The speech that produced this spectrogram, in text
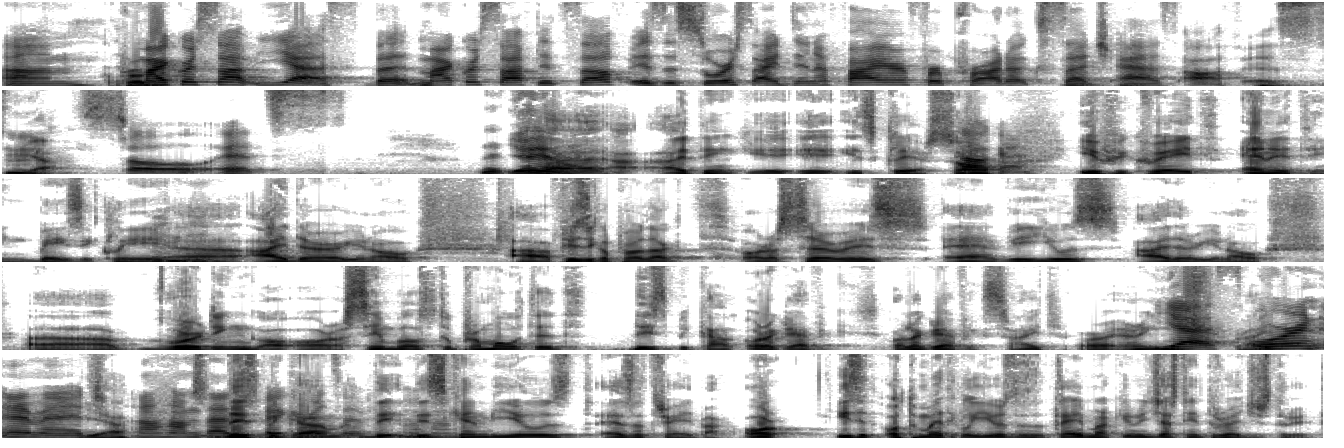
um. Microsoft, yes, but Microsoft itself is a source identifier for products such as Office. Yeah. So it's, it's Yeah, yeah, I, I think i i- it's clear. So Okay. if we create anything, basically, uh, either, you know, a physical product or a service, and we use either, you know, uh, wording or, or symbols to promote it, this becomes, or a graphic, or a graphics, right? Or an image, Yes, right? or an image. Yeah. Uh-huh, So this become, figurative. thi- this can be used as a trademark. Or is it automatically used as a trademark and we just need to register it?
